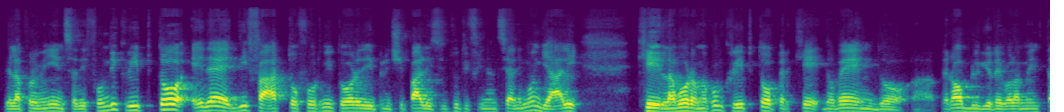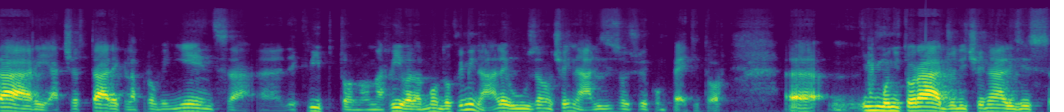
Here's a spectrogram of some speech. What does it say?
della provenienza dei fondi cripto ed è di fatto fornitore dei principali istituti finanziari mondiali che lavorano con cripto perché dovendo uh, per obblighi regolamentari accertare che la provenienza uh, dei cripto non arriva dal mondo criminale usano Chainalysis o i suoi competitor. Uh, il monitoraggio di Chainalysis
